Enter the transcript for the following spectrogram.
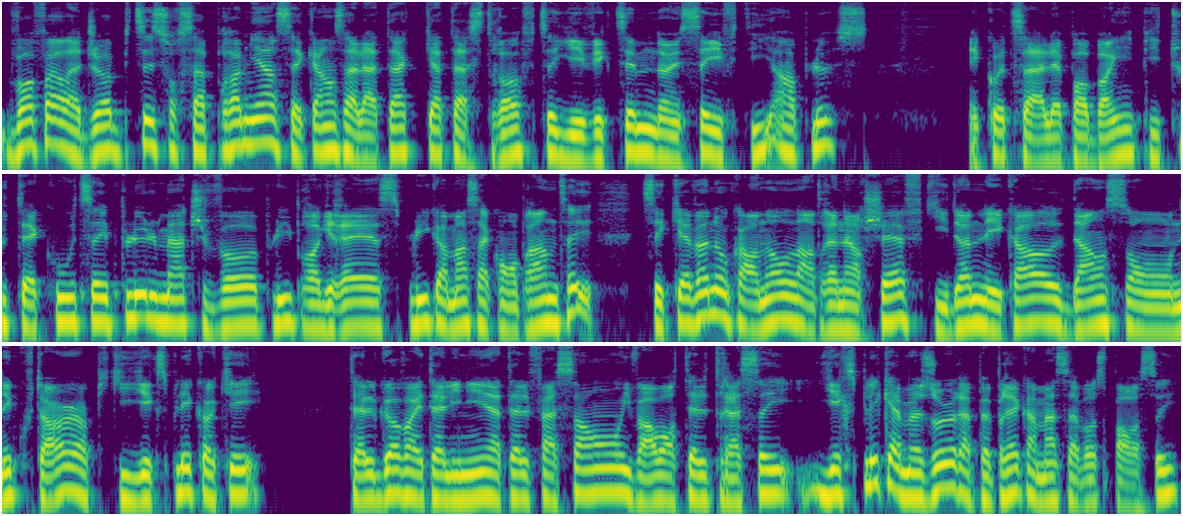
va faire la job. Puis sur sa première séquence à l'attaque, catastrophe, il est victime d'un safety en plus. Écoute, ça allait pas bien. Puis tout à coup, tu sais, plus le match va, plus il progresse, plus il commence à comprendre. Tu sais, c'est Kevin O'Connell, l'entraîneur-chef, qui donne les calls dans son écouteur, puis qui explique, OK, tel gars va être aligné à telle façon, il va avoir tel tracé. Il explique à mesure à peu près comment ça va se passer.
